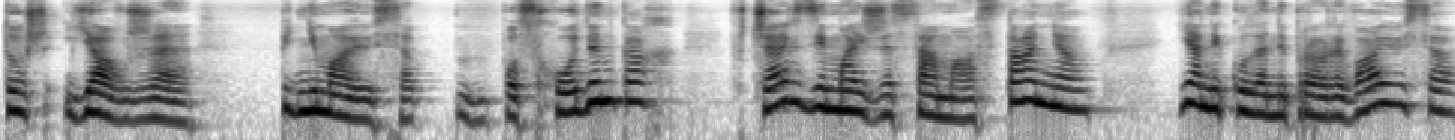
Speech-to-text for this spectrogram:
Тож я вже піднімаюся по сходинках, в черзі майже сама остання. Я ніколи не прориваюся,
